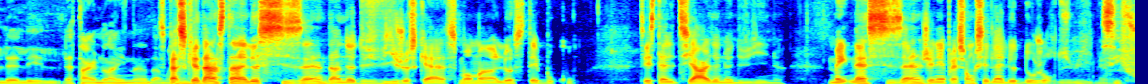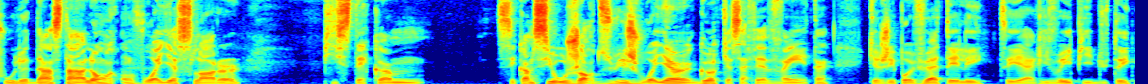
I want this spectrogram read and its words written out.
le- les- le timeline. Hein, de Parce que dans ce temps-là, six ans, dans notre vie jusqu'à ce moment-là, c'était beaucoup. C'était le tiers de notre vie. là. Maintenant, six ans, j'ai l'impression que c'est de la lutte d'aujourd'hui. C'est fou, là. Dans ce temps-là, on, on voyait Slaughter, puis c'était comme... C'est comme si aujourd'hui, je voyais un gars que ça fait 20 ans que j'ai pas vu à télé, tu sais, arriver puis lutter.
